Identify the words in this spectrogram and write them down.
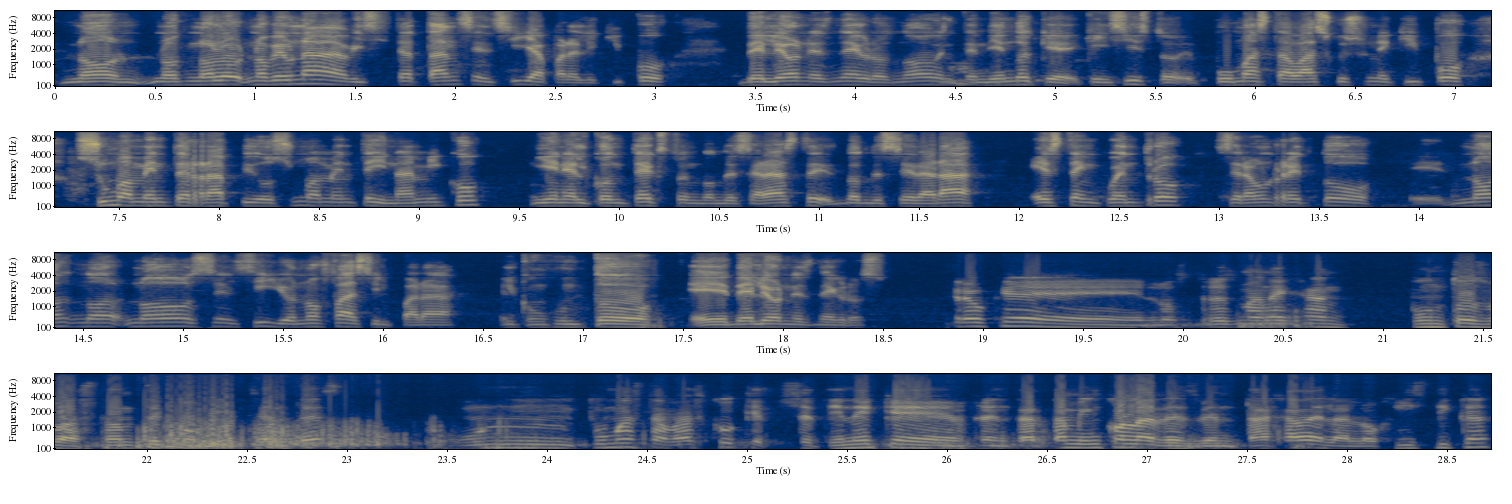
no, no, no, no, veo una visita tan sencilla para el equipo de Leones Negros, ¿no? Entendiendo que, insisto, Pumas Tabasco es un equipo sumamente rápido, sumamente dinámico y en el contexto en donde, será este, donde se dará este encuentro será un reto eh, no, no, no, sencillo, no fácil para el conjunto eh, de Leones Negros. Creo que los tres manejan puntos bastante convincentes. Un Pumas Tabasco que se tiene que enfrentar también con la desventaja de la logística.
